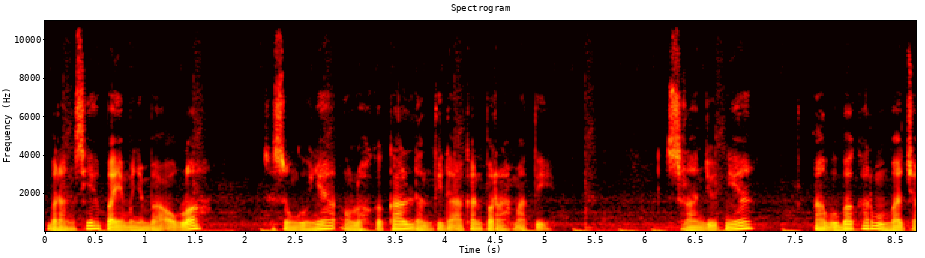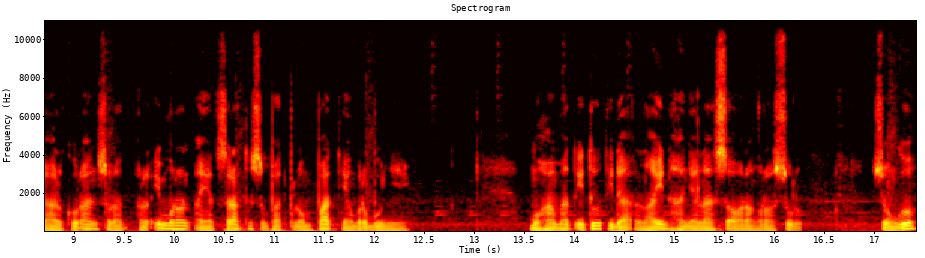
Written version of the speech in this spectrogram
Barang siapa yang menyembah Allah, sesungguhnya Allah kekal dan tidak akan pernah mati. Selanjutnya, Abu Bakar membaca Al-Quran Surat Al-Imran ayat 144 yang berbunyi, Muhammad itu tidak lain hanyalah seorang Rasul. Sungguh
